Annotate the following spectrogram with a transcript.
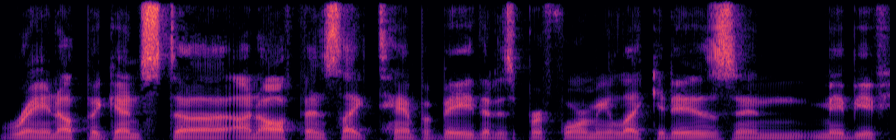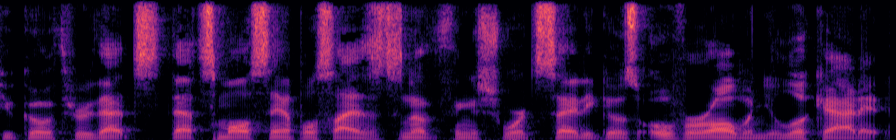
ran up against uh, an offense like Tampa Bay that is performing like it is, and maybe if you go through that that small sample size, it's another thing Schwartz said. He goes overall when you look at it,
